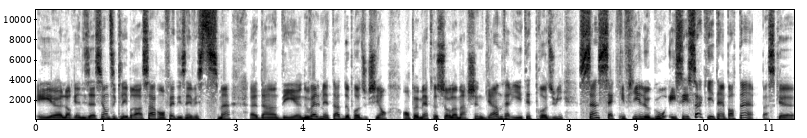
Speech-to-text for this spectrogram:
Et euh, l'organisation dit que les brasseurs ont fait des investissements euh, dans des euh, nouvelles méthodes de production. On peut mettre sur le marché une grande variété de produits sans sacrifier le goût. Et c'est ça qui est important parce que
